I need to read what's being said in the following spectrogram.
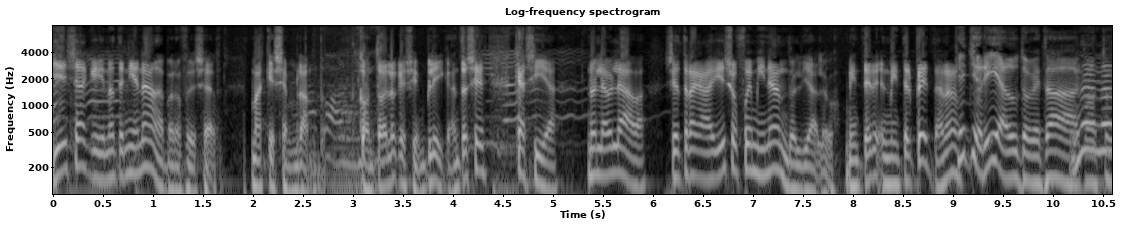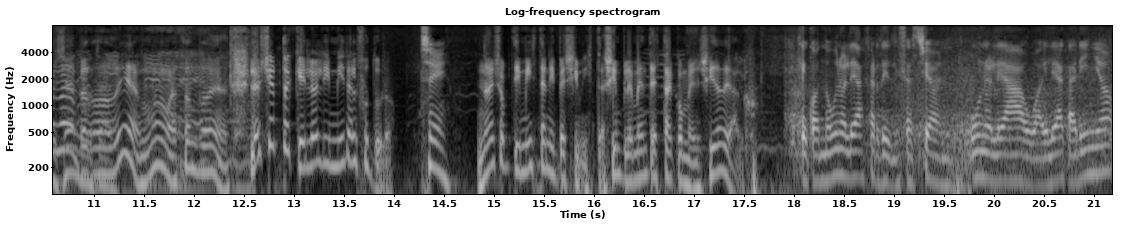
Y ella que no tenía nada para ofrecer, más que sembrando, con todo lo que eso implica. Entonces, ¿qué hacía? No le hablaba, se tragaba, y eso fue minando el diálogo. Me, inter- me interpreta, ¿no? ¿Qué teoría, adulto, que está No, no, no, construyendo todo usted? bien, no, bastante bien. Lo cierto es que Loli mira al futuro. Sí. No es optimista ni pesimista, simplemente está convencida de algo. Que cuando uno le da fertilización, uno le da agua y le da cariño,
